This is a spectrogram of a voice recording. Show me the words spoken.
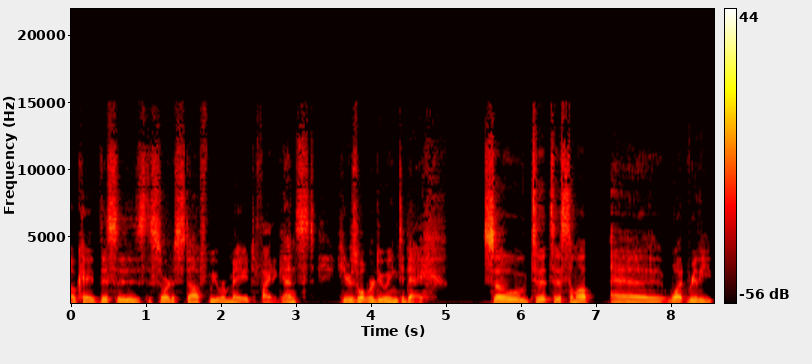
Okay, this is the sort of stuff we were made to fight against. Here's what we're doing today. So to to sum up, uh, what really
